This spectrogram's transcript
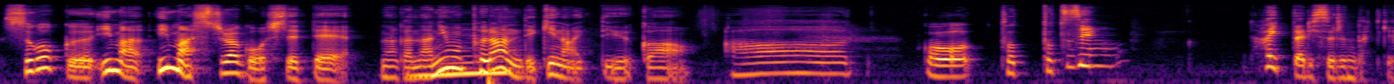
すごく今、今ストラグをしてて、なんか何もプランできないっていうか、あー、こう、と、突然、入ったりするんだっけ？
